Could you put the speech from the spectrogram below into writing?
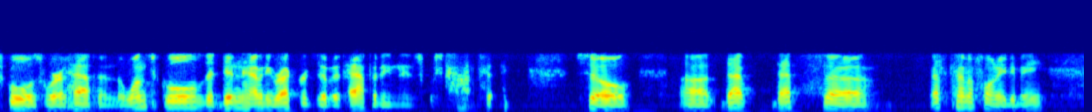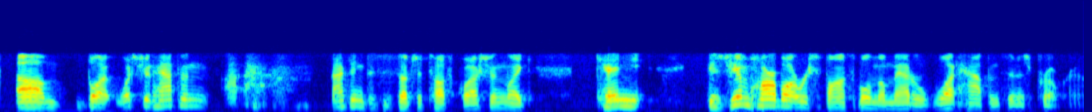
schools where it happened. The one school that didn't have any records of it happening is Wisconsin. So uh, that that's uh, that's kind of funny to me. Um, but what should happen? I, I think this is such a tough question. Like, can is Jim Harbaugh responsible no matter what happens in his program?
